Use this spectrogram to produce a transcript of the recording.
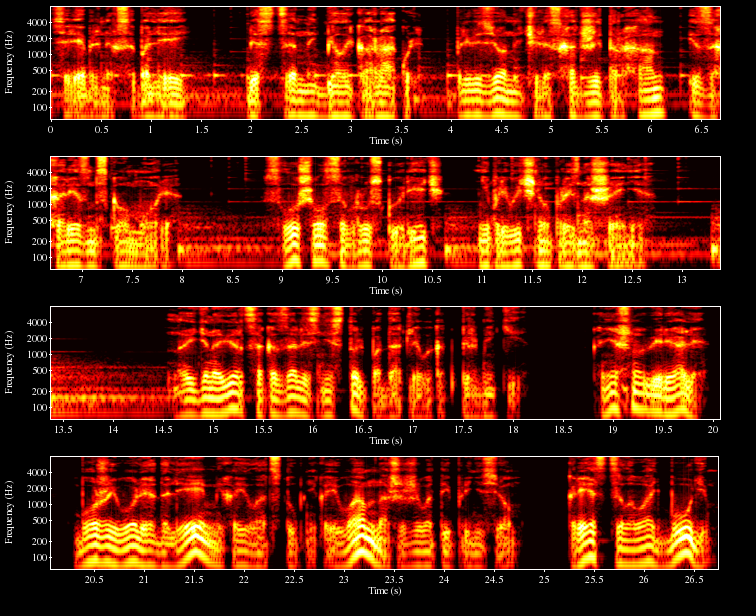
серебряных соболей, бесценный белый каракуль, привезенный через Хаджи Тархан из Захарезмского моря. Слушался в русскую речь непривычного произношения. Но единоверцы оказались не столь податливы, как пермяки. Конечно, уверяли, Божьей волей одолеем Михаила Отступника и вам наши животы принесем. Крест целовать будем,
